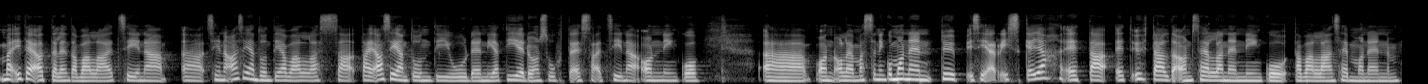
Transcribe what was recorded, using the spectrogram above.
mä itse ajattelen tavallaan, että siinä, äh, siinä asiantuntijavallassa tai asiantuntijuuden ja tiedon suhteessa, että siinä on niin kuin, on olemassa niin kuin monen tyyppisiä riskejä, että, että yhtäältä on sellainen niin kuin, tavallaan semmoinen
